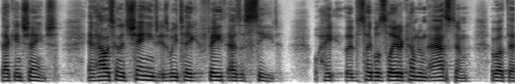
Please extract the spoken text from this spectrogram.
That can change. And how it's going to change is we take faith as a seed. Hey, the disciples later come to him and asked him about that.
